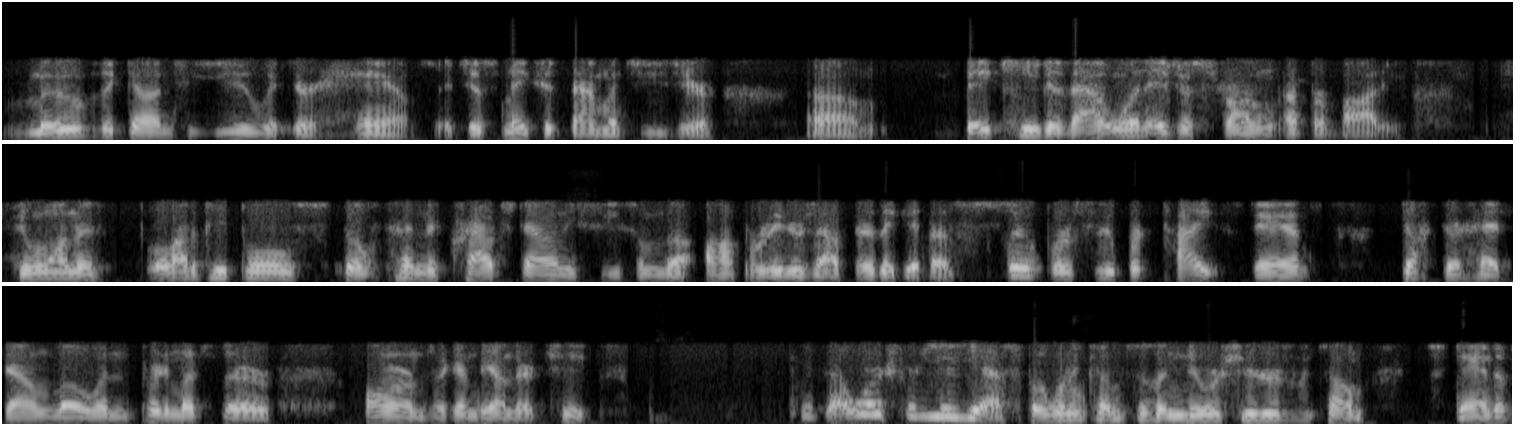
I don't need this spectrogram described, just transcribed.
move the gun to you with your hands it just makes it that much easier um, big key to that one is just strong upper body you want to a lot of people they'll tend to crouch down you see some of the operators out there they get in a super super tight stance duck their head down low and pretty much their arms are going to be on their cheeks if that works for you, yes. But when it comes to the newer shooters, we tell them stand up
